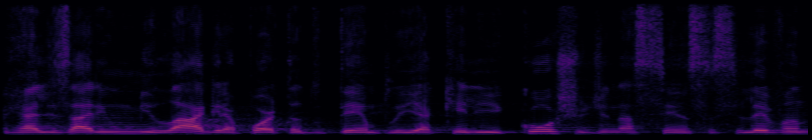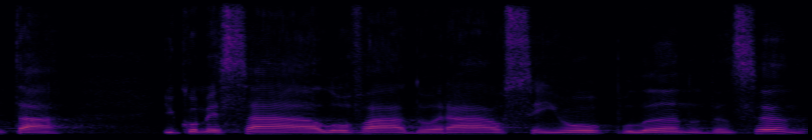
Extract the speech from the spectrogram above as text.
realizarem um milagre à porta do templo e aquele coxo de nascença se levantar e começar a louvar, adorar o Senhor, pulando, dançando,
